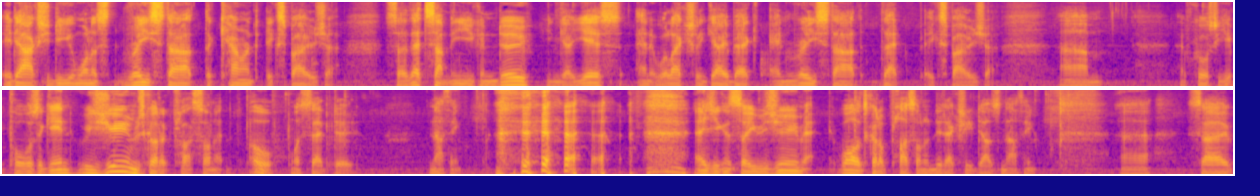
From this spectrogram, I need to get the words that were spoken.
It asks you do you want to restart the current exposure. So that's something you can do. You can go yes and it will actually go back and restart that exposure. Um, of course you hit pause again. Resume's got a plus on it. Oh, what's that do? Nothing. As you can see, resume while it's got a plus on it, it actually does nothing. Uh, so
